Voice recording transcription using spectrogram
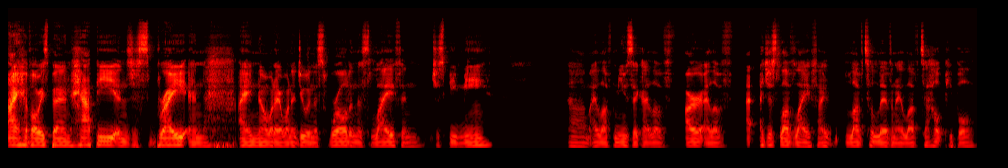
I have always been happy and just bright, and I know what I want to do in this world, and this life, and just be me. Um, I love music. I love art. I love. I just love life. I love to live, and I love to help people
